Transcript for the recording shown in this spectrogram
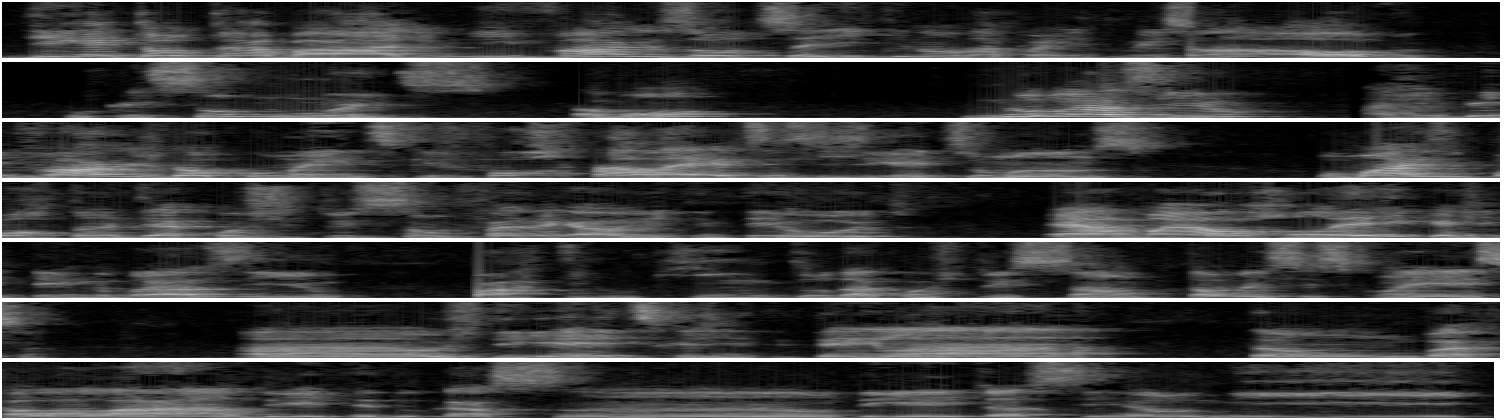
Direito ao trabalho e vários outros aí que não dá pra gente mencionar, óbvio, porque são muitos, tá bom? No Brasil, a gente tem vários documentos que fortalecem esses direitos humanos. O mais importante é a Constituição Federal de 88. É a maior lei que a gente tem no Brasil, o artigo 5 da Constituição, que talvez vocês conheçam. Ah, os direitos que a gente tem lá. Então, vai falar lá o direito à educação, o direito a se reunir,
